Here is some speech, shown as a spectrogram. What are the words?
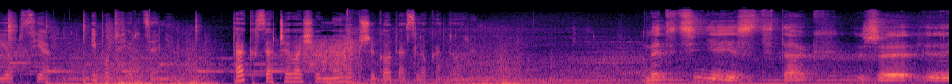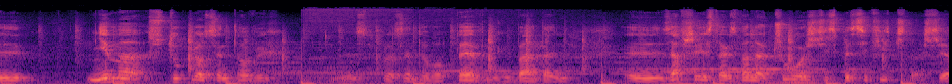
biopsja i potwierdzenie. Tak zaczęła się moja przygoda z lokatorem. W medycynie jest tak, że y, nie ma stuprocentowych, y, stuprocentowo pewnych badań. Y, Zawsze jest tak zwana czułość i specyficzność. Ja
